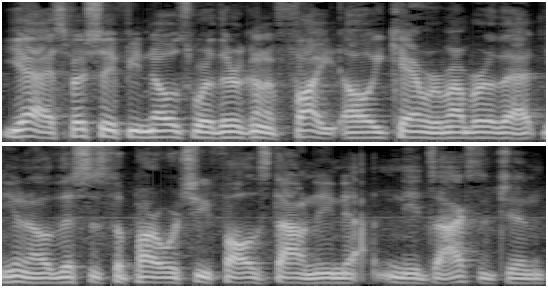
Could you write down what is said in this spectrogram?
Yeah, especially if he knows where they're going to fight. Oh, he can't remember that, you know, this is the part where she falls down and he needs oxygen.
